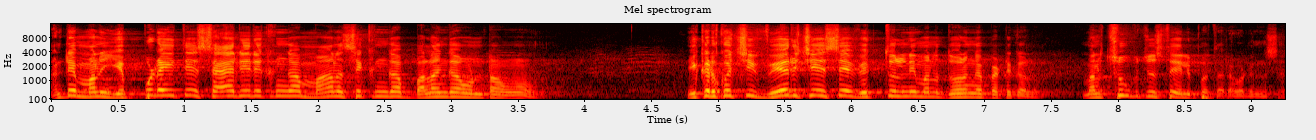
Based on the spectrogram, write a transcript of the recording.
అంటే మనం ఎప్పుడైతే శారీరకంగా మానసికంగా బలంగా ఉంటామో ఇక్కడికి వచ్చి వేరు చేసే వ్యక్తుల్ని మనం దూరంగా పెట్టగలం. మన చూపు చూస్తే వెళ్ళిపోతారు ఎవడైనా సరే.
